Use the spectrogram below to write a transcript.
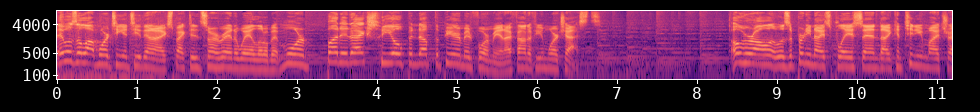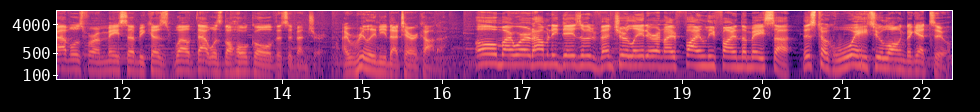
It was a lot more TNT than I expected, so I ran away a little bit more, but it actually opened up the pyramid for me, and I found a few more chests. Overall, it was a pretty nice place, and I continued my travels for a mesa because, well, that was the whole goal of this adventure. I really need that terracotta. Oh my word, how many days of adventure later and I finally find the mesa. This took way too long to get to.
